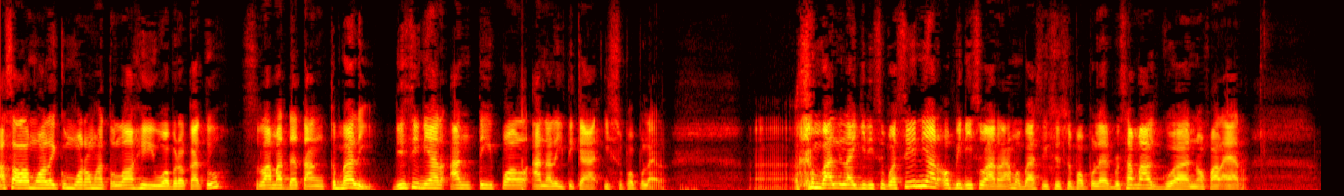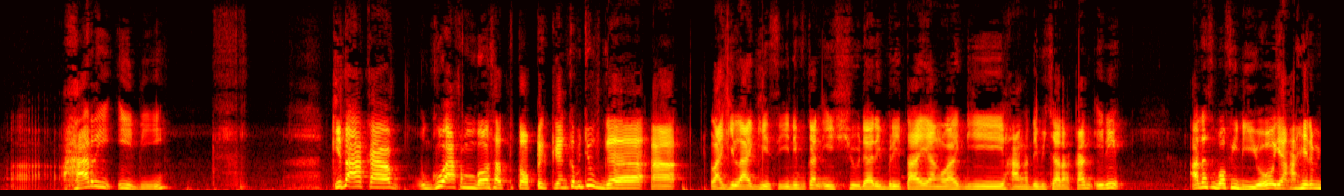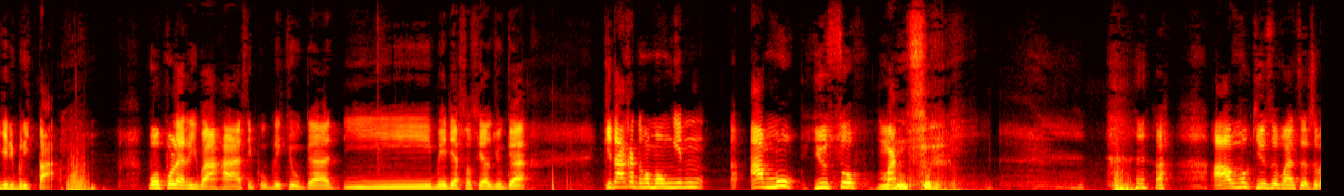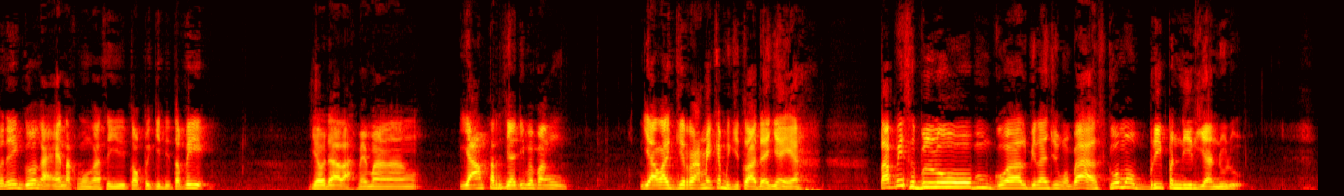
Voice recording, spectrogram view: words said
Assalamualaikum warahmatullahi wabarakatuh. Selamat datang kembali di siniar Antipol Analitika Isu Populer. Uh, kembali lagi di sebuah siniar opini suara membahas isu, isu populer bersama gua Noval R. Uh, hari ini kita akan gua akan membawa satu topik yang juga uh, lagi-lagi sih ini bukan isu dari berita yang lagi hangat dibicarakan. Ini ada sebuah video yang akhirnya menjadi berita populer dibahas di publik juga di media sosial juga. Kita akan ngomongin Amuk Yusuf Mansur. Amuk Yusuf Mansur. Sebenarnya gue nggak enak mau ngasih topik ini, tapi ya udahlah. Memang yang terjadi memang yang lagi rame kan begitu adanya ya. Tapi sebelum gue lebih lanjut membahas, gue mau beri pendirian dulu.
